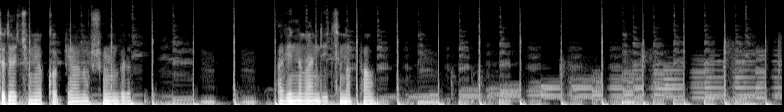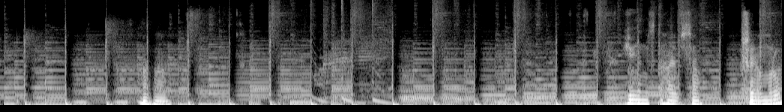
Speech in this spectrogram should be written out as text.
Це, до речі, моя копія, ну що він буде? А він на мене дивіться напав. Ага. Йо, я не встигаю все. Що я вмру?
